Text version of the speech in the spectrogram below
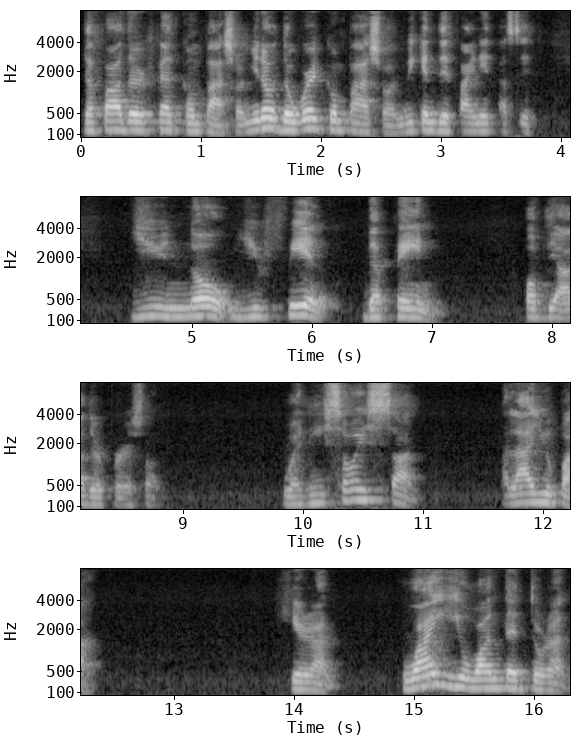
The father felt compassion. You know, the word compassion, we can define it as if you know, you feel the pain of the other person. When he saw his son, malayo pa, he ran. Why he wanted to run?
